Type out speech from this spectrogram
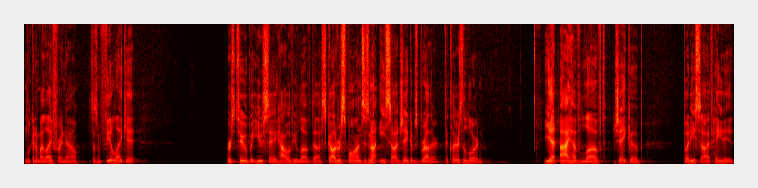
I'm looking at my life right now. It doesn't feel like it. Verse 2 But you say, How have you loved us? God responds, Is not Esau Jacob's brother, declares the Lord? Yet I have loved Jacob, but Esau I've hated.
